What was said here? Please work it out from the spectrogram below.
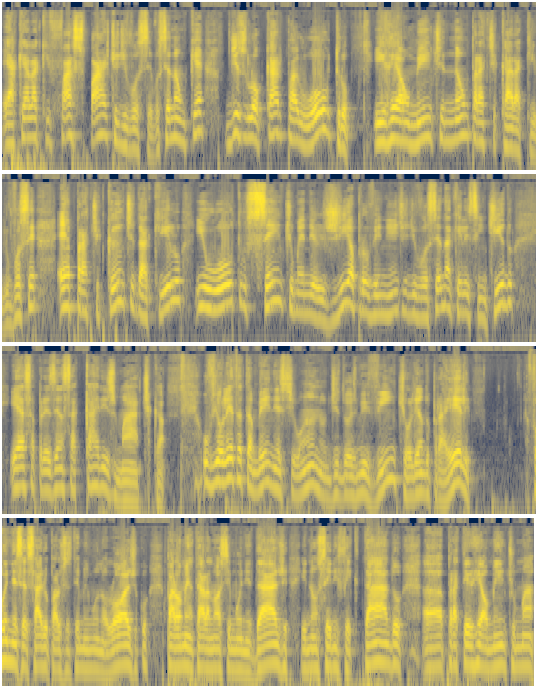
é aquela que faz parte de você. Você não quer deslocar para o outro e realmente não praticar aquilo. Você é praticante daquilo e o outro sente uma energia proveniente de você naquele sentido e essa presença carismática. O Violeta também nesse ano de 2020, olhando para ele, foi necessário para o sistema imunológico, para aumentar a nossa imunidade e não ser infectado, uh, para ter realmente uma,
